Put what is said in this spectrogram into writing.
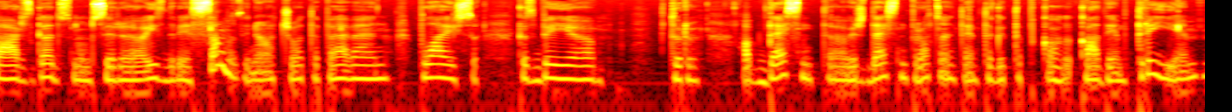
pāris gadus, mums ir izdevies samazināt šo PVN plaisu, kas bija tur ap 10, virs 10%, tagad ap kādiem 3%.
